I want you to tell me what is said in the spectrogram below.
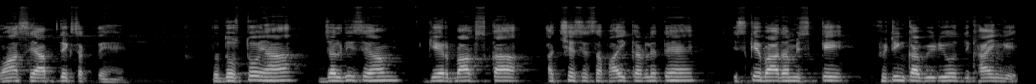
वहाँ से आप देख सकते हैं। तो दोस्तों, यहाँ जल्दी से हम गियर बॉक्स का अच्छे से सफ़ाई कर लेते हैं। इसके बाद हम इसके फिटिंग का वीडियो दिखाएँगे।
